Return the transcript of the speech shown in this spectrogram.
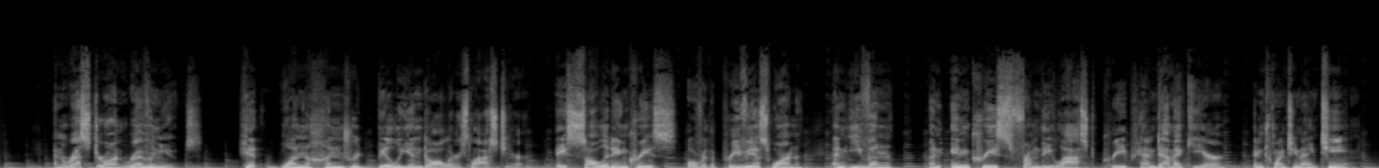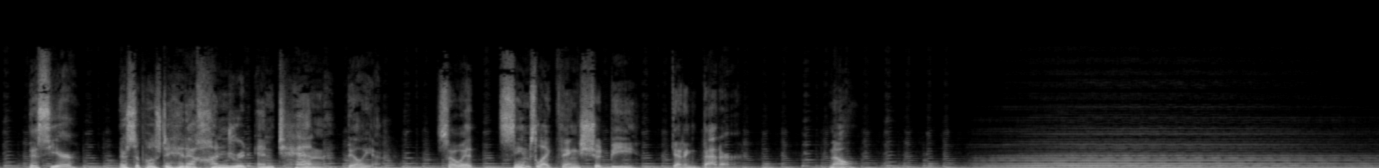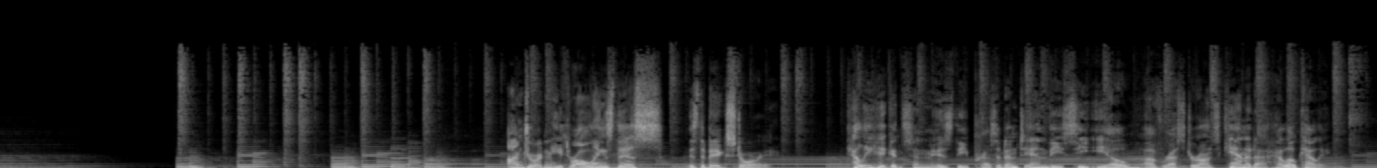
and restaurant revenues hit $100 billion last year, a solid increase over the previous one, and even an increase from the last pre pandemic year in 2019. This year, they're supposed to hit 110 billion. So it seems like things should be getting better. No? I'm Jordan Heath Rawlings. This is The Big Story. Kelly Higginson is the president and the CEO of Restaurants Canada. Hello, Kelly.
